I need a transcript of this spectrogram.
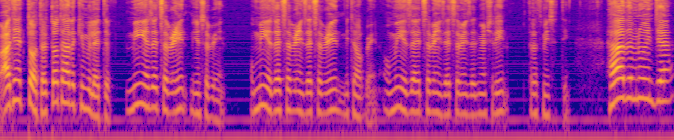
وبعدين ال total ال total هذا cumulative مية زائد سبعين مية وسبعين. ومية زائد سبعين زائد سبعين ميتين وأربعين. ومية زائد سبعين زائد سبعين زائد مية وعشرين ثلاثمية وستين. هذا من وين جاء؟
